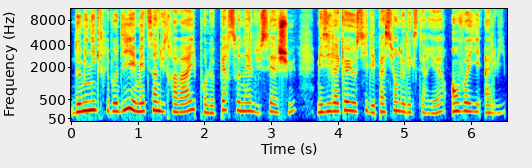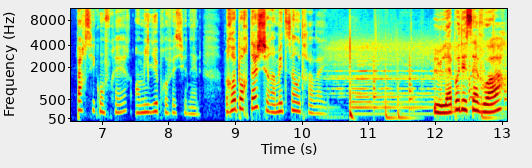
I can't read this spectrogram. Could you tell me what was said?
Dominique Tripodi est médecin du travail pour le personnel du CHU, mais il accueille aussi des patients de l'extérieur envoyés à lui par ses confrères en milieu professionnel. Reportage sur un médecin au travail. Le Labo des Savoirs,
